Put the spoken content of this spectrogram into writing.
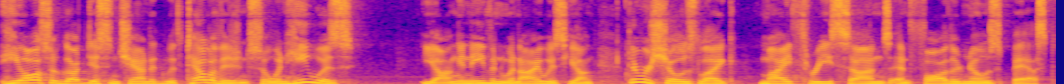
he also got disenchanted with television. So when he was young, and even when I was young, there were shows like My Three Sons and Father Knows Best.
